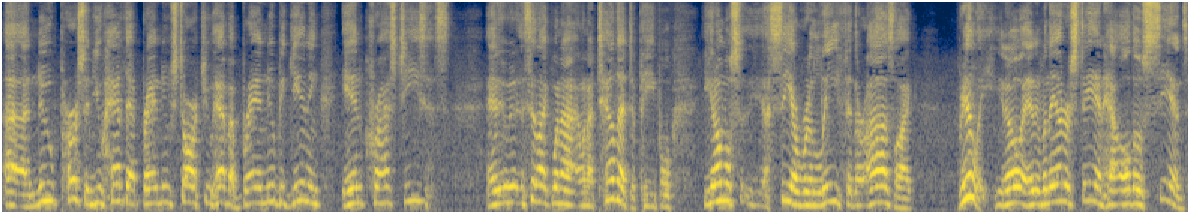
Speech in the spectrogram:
a, new person. You have that brand new start. You have a brand new beginning in Christ Jesus. And it's like when I when I tell that to people, you can almost see a relief in their eyes, like, Really, you know, and when they understand how all those sins,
